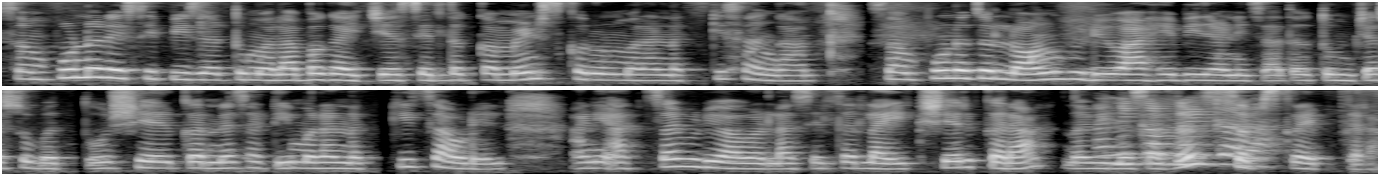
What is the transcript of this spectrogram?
संपूर्ण रेसिपी जर तुम्हाला बघायची असेल तर कमेंट्स करून मला नक्की सांगा. संपूर्ण जो लाँग व्हिडिओ आहे बिर्याणीचा तर तुमच्यासोबत तो शेअर करण्यासाठी मला नक्कीच आवडेल. आणि आजचा व्हिडिओ आवडला असेल तर लाईक शेअर करा. नवीन असाल तर. सबस्क्राईब करा.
